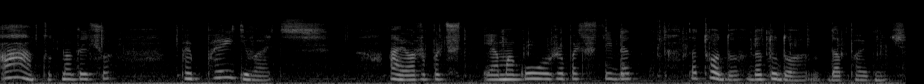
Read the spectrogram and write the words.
А, тут надо еще припрыгивать. А, я уже почти... Я могу уже почти до, до, туда, до туда допрыгнуть.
